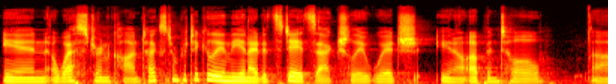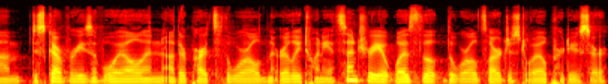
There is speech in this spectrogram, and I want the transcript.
in a Western context, and particularly in the United States, actually, which, you know, up until um, discoveries of oil in other parts of the world in the early 20th century, it was the, the world's largest oil producer.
